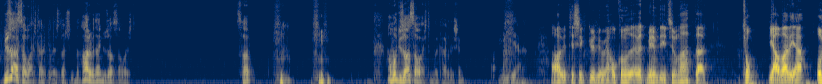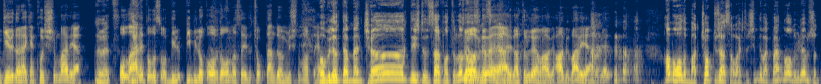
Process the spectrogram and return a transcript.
Güzel savaştı arkadaşlar şimdi. Harbiden güzel savaştı. Sarp. Ama güzel savaştın be kardeşim. İyiydi yani. Abi teşekkür ediyorum ya. O konuda evet benim de içim rahat da. Çok ya var ya. O geri dönerken koşuşum var ya. Evet. O lanet olası o bir, bir blok orada olmasaydı çoktan dönmüştüm ortaya. O bloktan ben çok düştüm Sarp hatırlamıyor musun Çok değil mi? Ay, hatırlıyorum abi. Abi var ya. Ama oğlum bak çok güzel savaştın. Şimdi bak ben ne oldu biliyor musun?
